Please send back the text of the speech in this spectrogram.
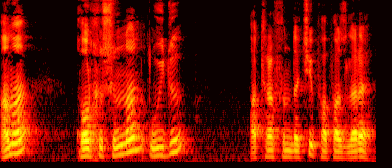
Ama korkusundan uydu etrafındaki papazlara.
